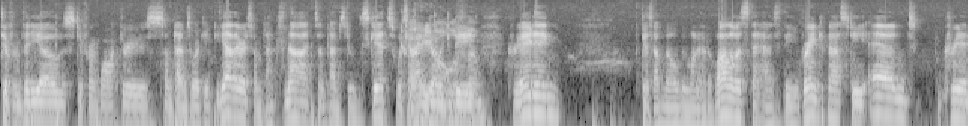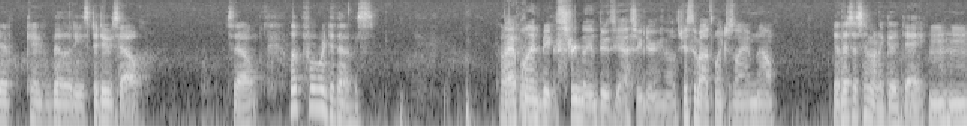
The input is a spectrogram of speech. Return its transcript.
different videos, different walkthroughs. Sometimes working together, sometimes not. Sometimes doing skits, which I I'm going to be creating because I'm the only one out of all of us that has the brain capacity and creative capabilities to do so. So, look forward to those. I planned to be extremely enthusiastic during those, just about as much as I am now. Yeah, this is him on a good day. Mm-hmm.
